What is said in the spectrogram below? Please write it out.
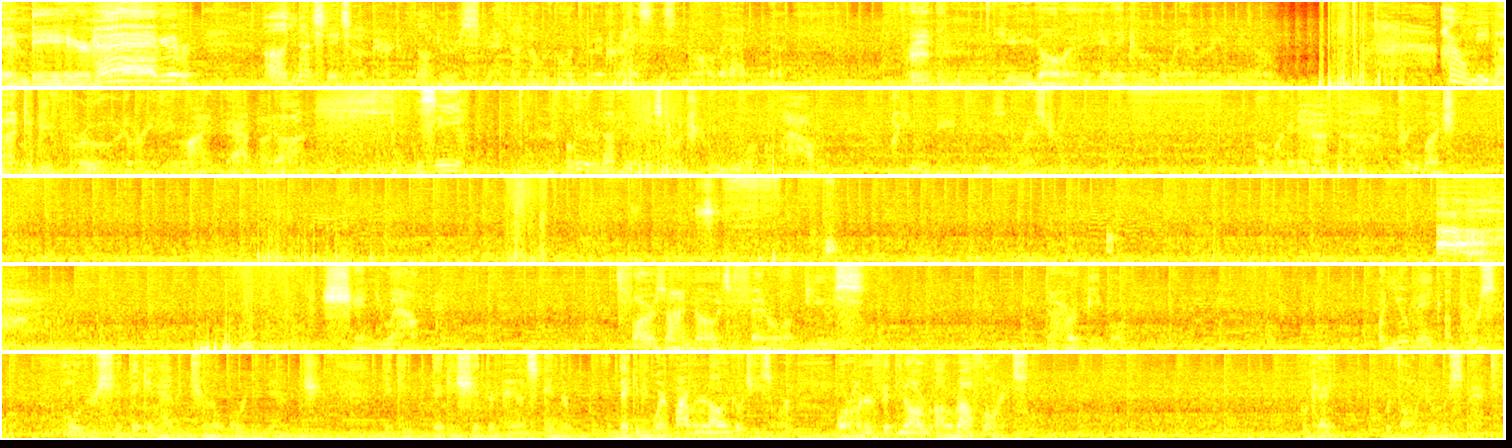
MD here. Have you ever? Uh, United States of America, with all due respect, I know we're going through a crisis and all that, and, uh, here you go, and here they come, or whatever, you know. I don't mean uh, to be rude or anything like that, but, uh, you see, believe it or not, here in this country, allow a human being to use the restroom, But we're gonna have to pretty much shit you out. As far as I know, it's federal abuse to hurt people. When you make a person hold their shit, they can have internal organ damage. They can they can shit their pants and they they can be wearing five hundred dollar Gucci's or or hundred fifty dollar uh, Ralph Lauren's. Okay? With all due respect.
